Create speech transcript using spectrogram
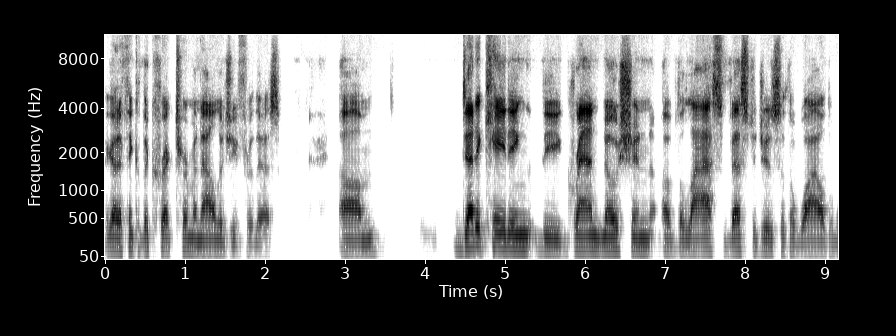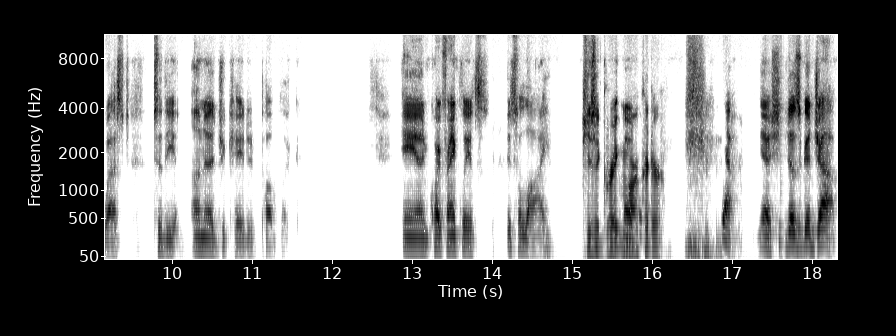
I got to think of the correct terminology for this. Um, dedicating the grand notion of the last vestiges of the Wild West to the uneducated public. And quite frankly, it's it's a lie. she's a great marketer Yeah, yeah, she does a good job.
